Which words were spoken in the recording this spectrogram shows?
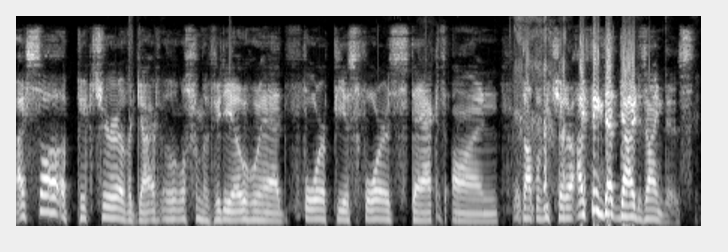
I saw a picture of a guy, it was from a video, who had four PS4s stacked on top of each other. I think that guy designed this.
